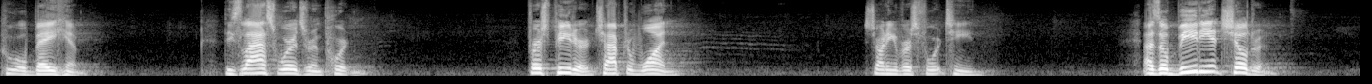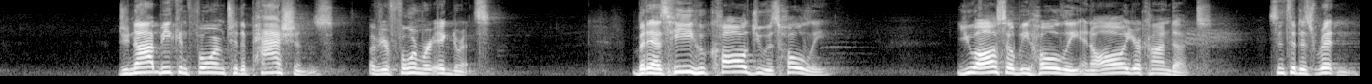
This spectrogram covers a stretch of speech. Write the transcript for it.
who obey him. These last words are important. 1 Peter chapter 1, starting in verse 14. As obedient children, do not be conformed to the passions of your former ignorance. But as he who called you is holy, you also be holy in all your conduct, since it is written,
